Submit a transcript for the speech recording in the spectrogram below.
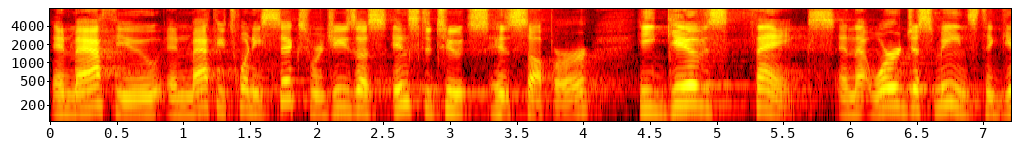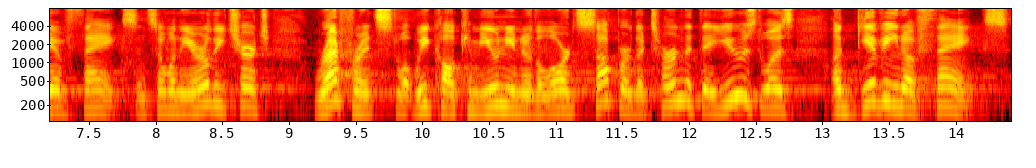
in Matthew, in Matthew 26, where Jesus institutes his supper he gives thanks. And that word just means to give thanks. And so when the early church referenced what we call communion or the Lord's Supper, the term that they used was a giving of thanks.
